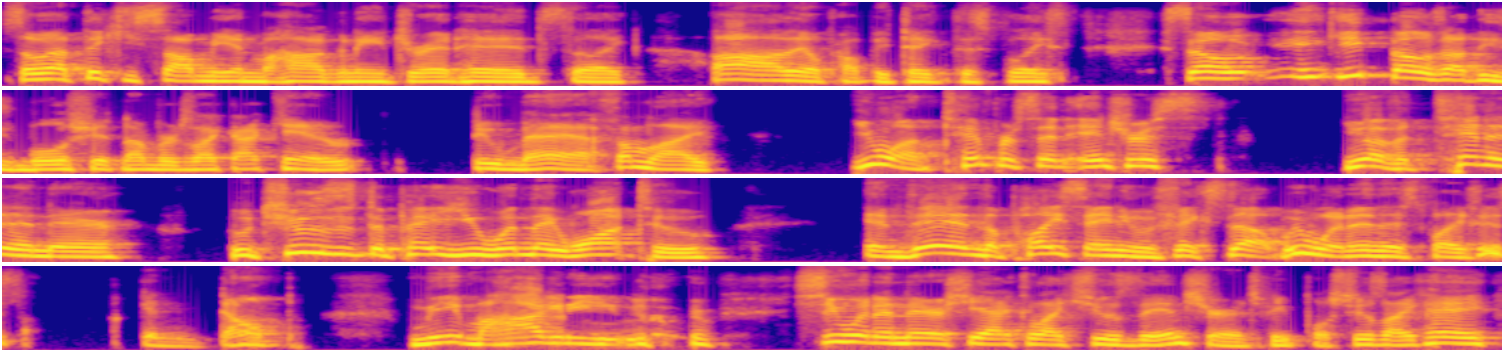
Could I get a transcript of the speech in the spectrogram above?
So I think he saw me in mahogany dreadheads. To like, oh, they'll probably take this place. So he, throws out these bullshit numbers. Like I can't do math. I'm like, you want 10% interest? You have a tenant in there who chooses to pay you when they want to, and then the place ain't even fixed up. We went in this place. It's a fucking dump. Me, mahogany, she went in there. She acted like she was the insurance people. She was like, "Hey,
